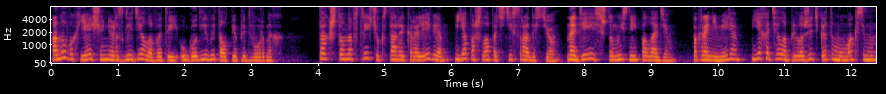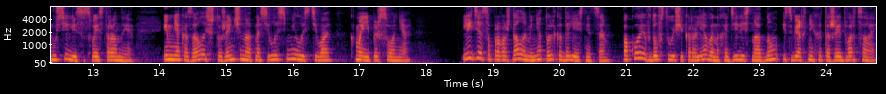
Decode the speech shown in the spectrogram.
А новых я еще не разглядела в этой угодливой толпе придворных. Так что навстречу к старой королеве я пошла почти с радостью, надеясь, что мы с ней поладим. По крайней мере, я хотела приложить к этому максимум усилий со своей стороны, и мне казалось, что женщина относилась милостиво к моей персоне. Лидия сопровождала меня только до лестницы. Покои вдовствующей королевы находились на одном из верхних этажей дворца.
